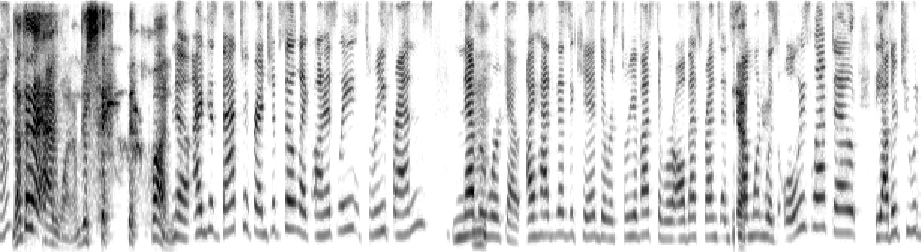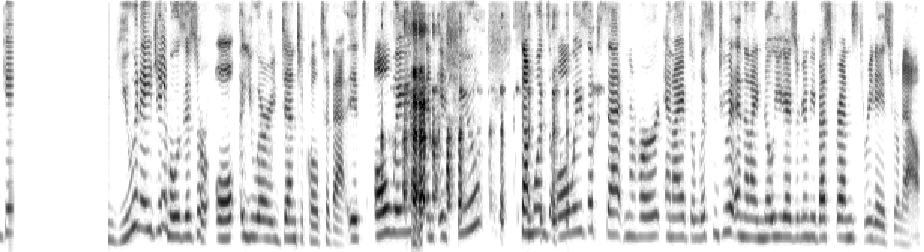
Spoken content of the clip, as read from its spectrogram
Huh? Not that I had one. I'm just saying they're fun. No, I'm just back to friendships though. Like honestly, three friends never Mm. work out. I had it as a kid. There was three of us that were all best friends, and Yeah. someone was always left out. The other two would get. You and AJ Moses are all you are identical to that. It's always an issue. Someone's always upset and hurt, and I have to listen to it. And then I know you guys are going to be best friends three days from now.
